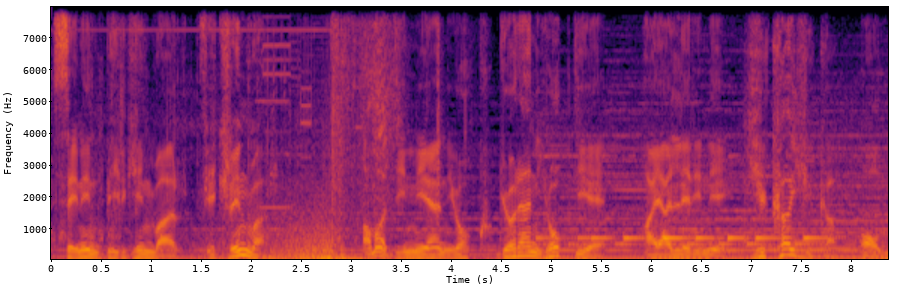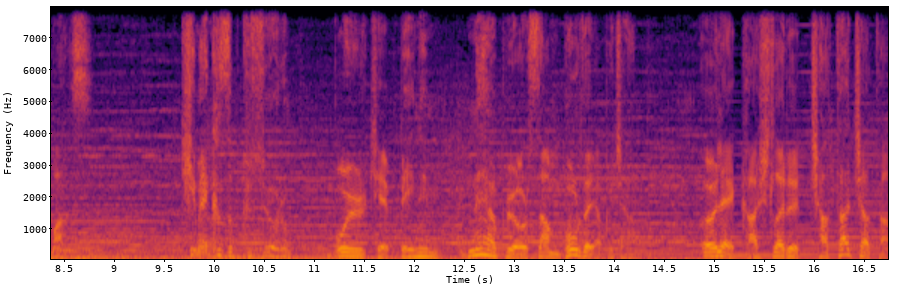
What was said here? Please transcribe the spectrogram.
Senin bilgin var, fikrin var. Ama dinleyen yok, gören yok diye hayallerini yıka yıka olmaz. Kime kızıp küsüyorum? Bu ülke benim. Ne yapıyorsam burada yapacağım. Öyle kaşları çata çata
